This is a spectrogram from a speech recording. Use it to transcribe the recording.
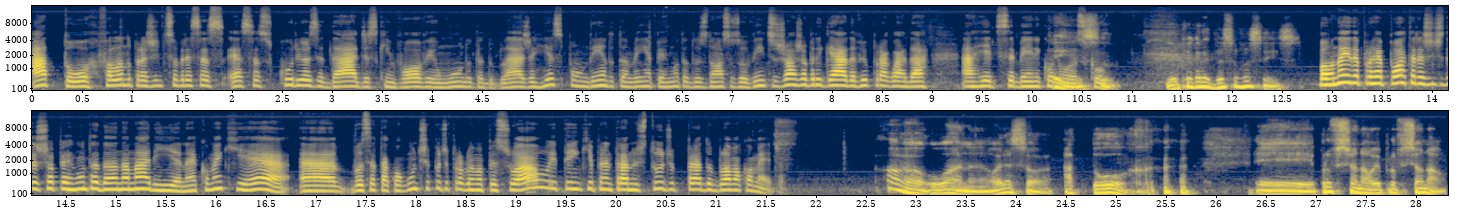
ator, falando para a gente sobre essas, essas curiosidades que envolvem o mundo da dublagem, respondendo também a pergunta dos nossos ouvintes. Jorge, obrigada, viu, por aguardar a Rede CBN Que conosco. isso. Eu que agradeço a vocês. Bom, na ida para o repórter, a gente deixou a pergunta da Ana Maria, né? Como é que é? ah, você está com algum tipo de problema pessoal e tem que ir para entrar no estúdio para dublar uma comédia? Ô, Ana, olha só, ator, é, profissional é profissional,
